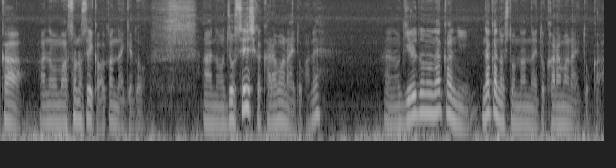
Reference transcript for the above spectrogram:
か、あのまあ、そのせいかわかんないけど、あの女性しか絡まないとかね、あのギルドの中に、中の人にならないと絡まないとか、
